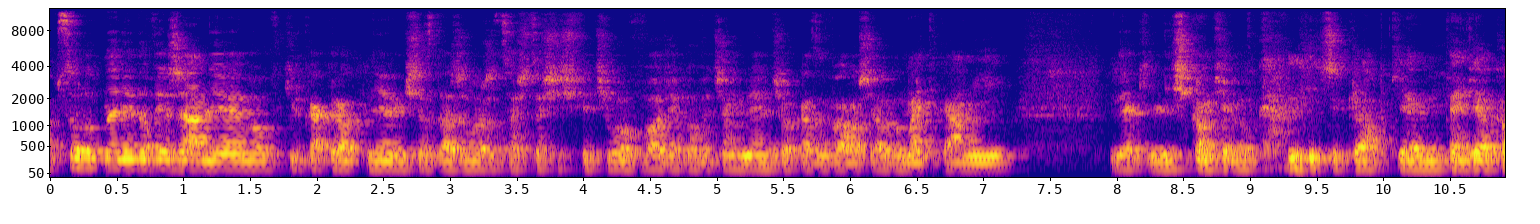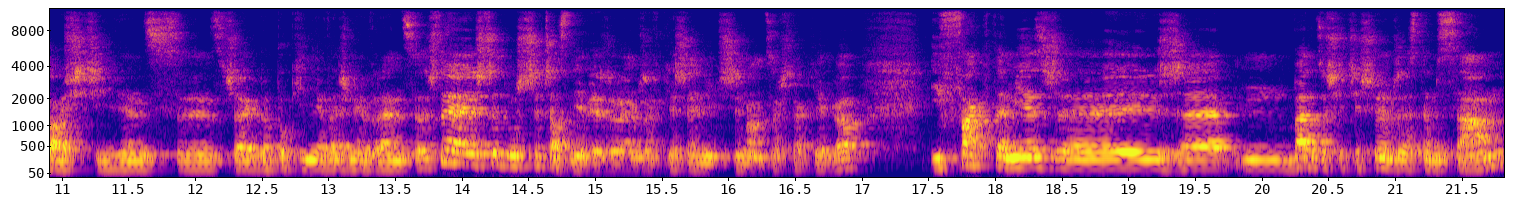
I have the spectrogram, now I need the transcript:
Absolutne niedowierzanie, bo kilkakrotnie mi się zdarzyło, że coś, co się świeciło w wodzie po wyciągnięciu okazywało się albo majtkami, jakimiś kąpielówkami czy klapkiem tej wielkości, więc, więc człowiek dopóki nie weźmie w ręce, zresztą ja jeszcze dłuższy czas nie wierzyłem, że w kieszeni trzymam coś takiego i faktem jest, że, że mm, bardzo się cieszyłem, że jestem sam,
